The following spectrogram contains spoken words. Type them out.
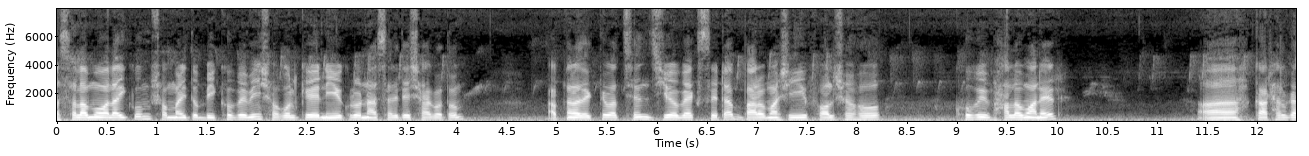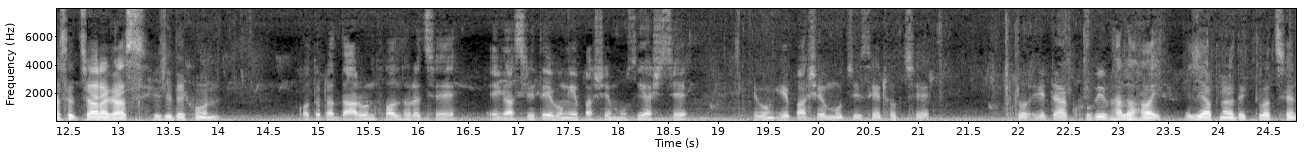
আসসালামু আলাইকুম, সম্মানিত বৃক্ষপ্রেমী সকলকে নিয়েকুড়ো নার্সারিতে স্বাগতম। আপনারা দেখতে পাচ্ছেন জিও ব্যাগ সেট আপ বারো মাসি ফলসহ খুবই ভালো মানের কাঁঠাল গাছের চারা গাছ। এই যে দেখুন, কতটা দারুণ ফল ধরেছে এই গাছটিতে এবং এ পাশে মুচি আসছে এবং এ পাশে মুচি সেট হচ্ছে। তো এটা খুবই ভালো হয়। এই যে আপনারা দেখতে পাচ্ছেন,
